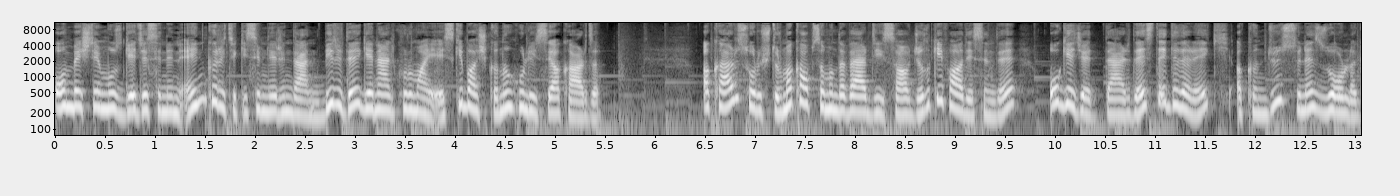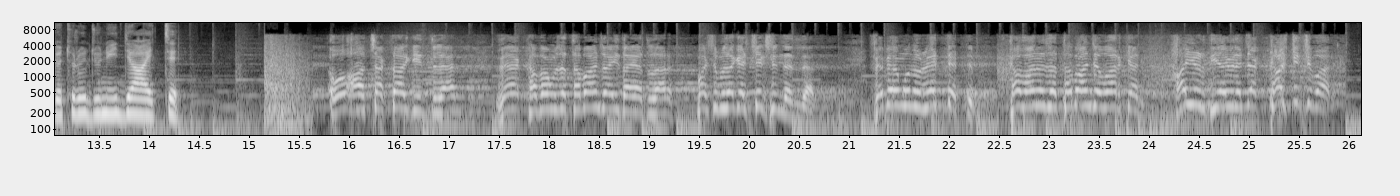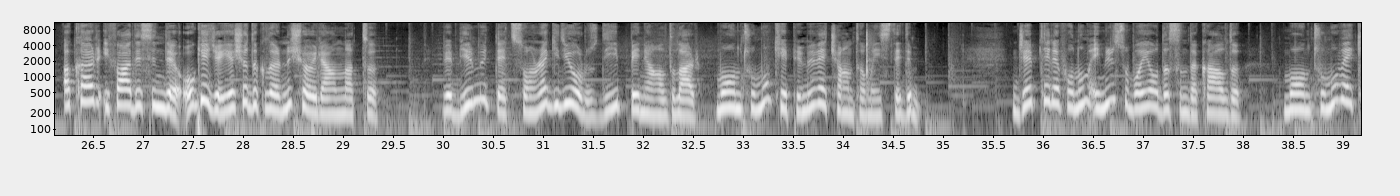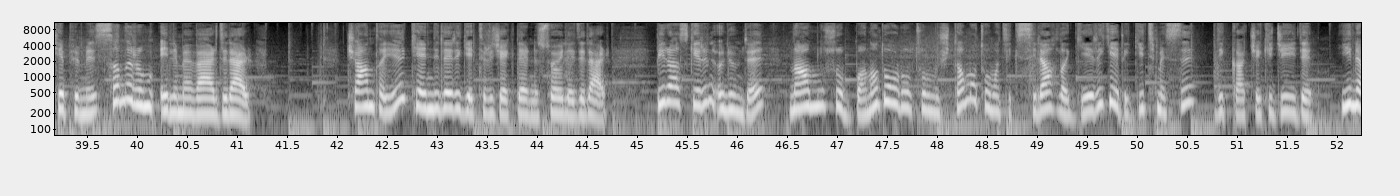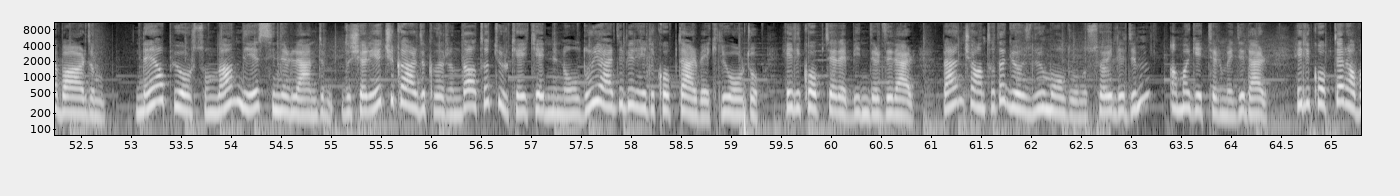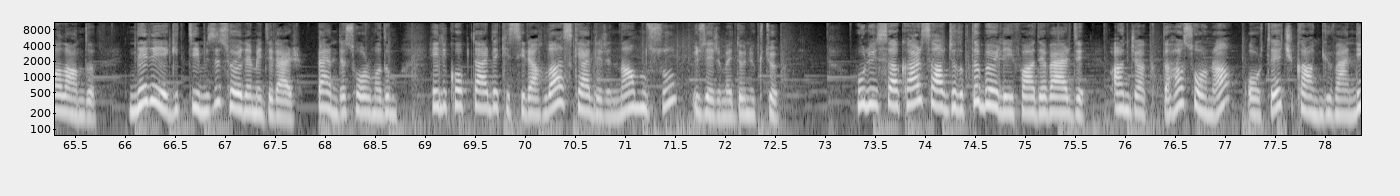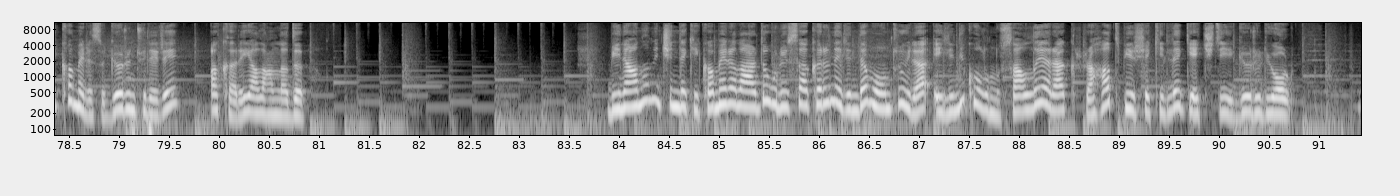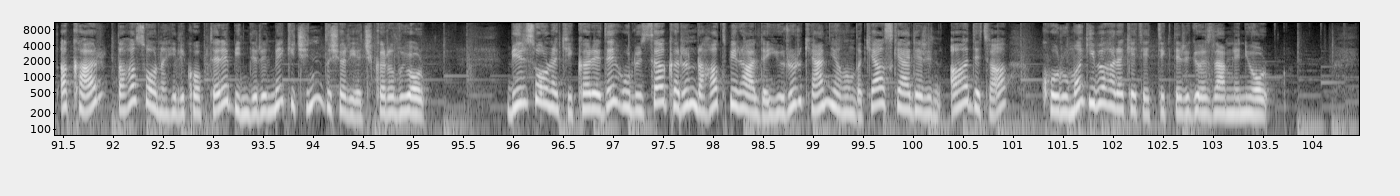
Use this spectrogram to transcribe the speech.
15 Temmuz gecesinin en kritik isimlerinden biri de Genelkurmay eski başkanı Hulusi Akar'dı. Akar soruşturma kapsamında verdiği savcılık ifadesinde o gece derdest edilerek Akıncı üstüne zorla götürüldüğünü iddia etti. O alçaklar gittiler ve kafamıza tabancayı dayadılar. Başımıza geçeceksin dediler. Ve ben bunu reddettim. Kafanızda tabanca varken hayır diyebilecek kaç kişi var? Akar ifadesinde o gece yaşadıklarını şöyle anlattı. Ve bir müddet sonra gidiyoruz deyip beni aldılar. Montumu, kepimi ve çantamı istedim. Cep telefonum emir subayı odasında kaldı. Montumu ve kepimi sanırım elime verdiler. Çantayı kendileri getireceklerini söylediler. Bir askerin önümde namlusu bana doğrultulmuş tam otomatik silahla geri geri gitmesi dikkat çekiciydi. Yine bağırdım. Ne yapıyorsun lan diye sinirlendim. Dışarıya çıkardıklarında Atatürk heykelinin olduğu yerde bir helikopter bekliyordu. Helikoptere bindirdiler. Ben çantada gözlüğüm olduğunu söyledim ama getirmediler. Helikopter havalandı. Nereye gittiğimizi söylemediler. Ben de sormadım. Helikopterdeki silahlı askerlerin namlusu üzerime dönüktü. Hulusi Akar savcılıkta böyle ifade verdi. Ancak daha sonra ortaya çıkan güvenlik kamerası görüntüleri Akar'ı yalanladı. Binanın içindeki kameralarda Hulusi Akar'ın elinde montuyla elini kolunu sallayarak rahat bir şekilde geçtiği görülüyor. Akar daha sonra helikoptere bindirilmek için dışarıya çıkarılıyor. Bir sonraki karede Hulusi Akar'ın rahat bir halde yürürken yanındaki askerlerin adeta koruma gibi hareket ettikleri gözlemleniyor.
